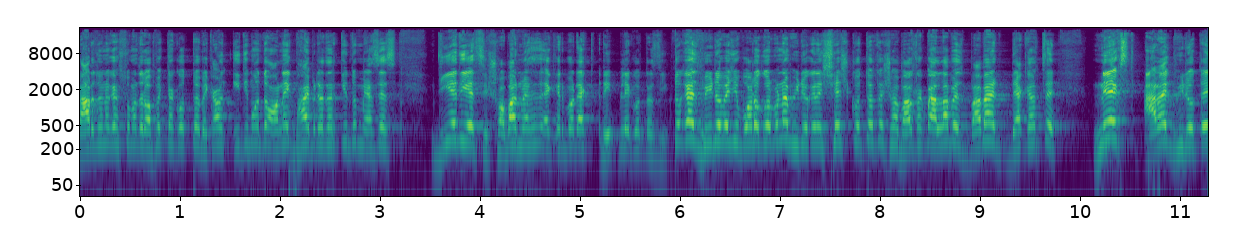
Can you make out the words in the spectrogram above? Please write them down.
তার জন্য গাইজ তোমাদের অপেক্ষা করতে হবে, কারণ ইতিমধ্যে অনেক ভাই ব্রাদার কিন্তু মেসেজ দিয়ে দিয়েছে। সবার মেসেজ একের পর এক রিপ্লাই করতেছি। তো গাইজ ভিডিও বেশি বড় করব না ভিডিও শেষ করতে হচ্ছে। সব ভালো থাকবে আল্লাহ হাফেজ। বাবা দেখা হচ্ছে নেক্সট আরেক ভিডিওতে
